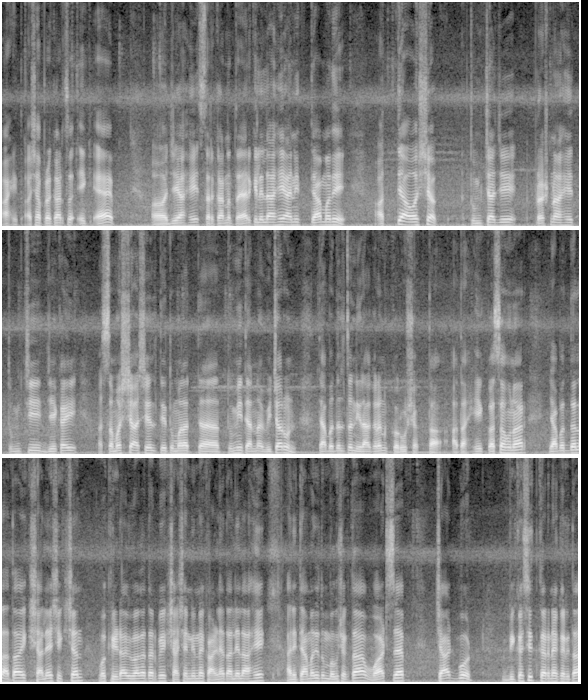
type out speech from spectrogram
आहेत. अशा प्रकारचं एक ॲप जे आहे सरकारनं तयार केलेलं आहे आणि त्यामध्ये अत्यावश्यक तुमच्या जे प्रश्न आहेत तुमची जे काही समस्या असेल ते तुम्हाला त्या तुम्ही त्यांना विचारून त्याबद्दलचं निराकरण करू शकता. आता हे कसं होणार? याबद्दल आता एक शालेय शिक्षण व क्रीडा विभागातर्फे एक शासन निर्णय काढण्यात आलेला आहे आणि त्यामध्ये तुम्ही बघू शकता व्हॉट्सॲप चॅटबोट विकसित करण्याकरिता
